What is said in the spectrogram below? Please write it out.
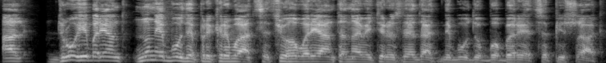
А другий варіант ну не буде прикриватися. Цього варіанта навіть розглядати не буду, бо береться пішак.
